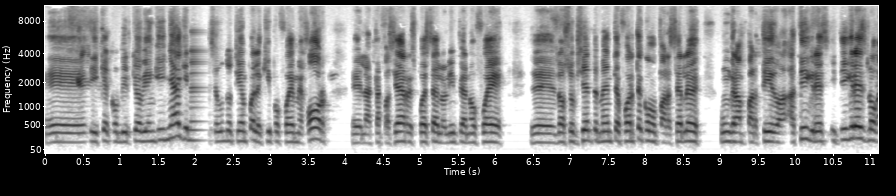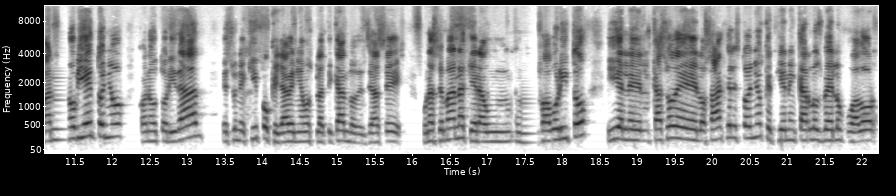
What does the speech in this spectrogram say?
eh, y que convirtió bien Guiñac y en el segundo tiempo el equipo fue mejor, la capacidad de respuesta del Olimpia no fue eh, lo suficientemente fuerte como para hacerle un gran partido a, Tigres. Y Tigres lo ganó bien, Toño, con autoridad. Es un equipo que ya veníamos platicando desde hace una semana, que era un, favorito. Y en el caso de Los Ángeles, Toño, que tienen Carlos Velo, jugador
